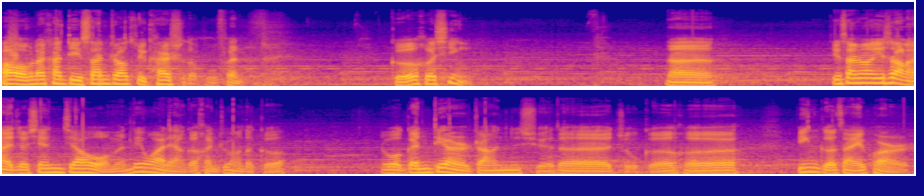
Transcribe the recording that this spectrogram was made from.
好，我们来看第三章最开始的部分，格和性。那第三章一上来就先教我们另外两个很重要的格。如果跟第二章学的主格和宾格在一块儿，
